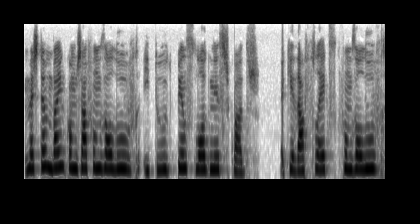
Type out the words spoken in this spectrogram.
mas também, como já fomos ao Louvre e tudo, pense logo nesses quadros. Aqui é da flex que fomos ao Louvre,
